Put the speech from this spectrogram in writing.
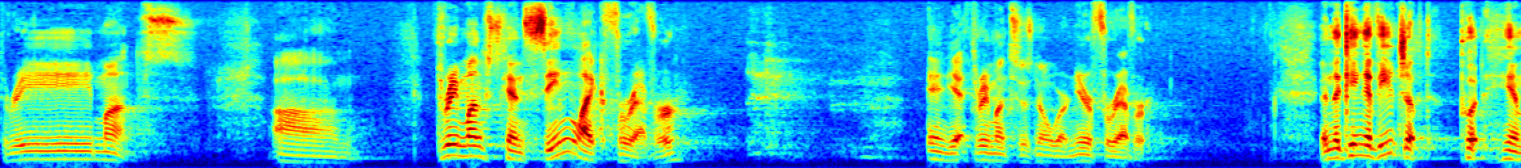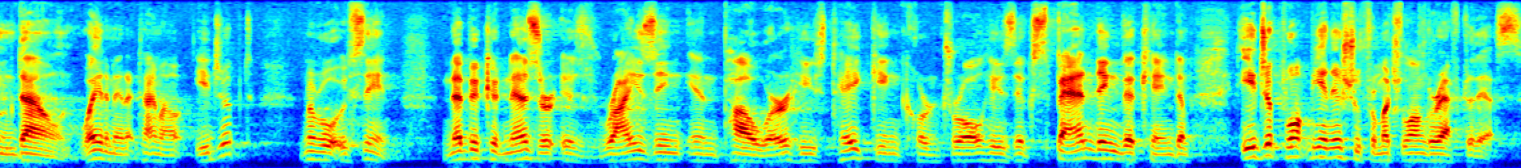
Three months. Um, three months can seem like forever, and yet three months is nowhere near forever. And the king of Egypt put him down. Wait a minute, time out. Egypt? Remember what we've seen. Nebuchadnezzar is rising in power. He's taking control. He's expanding the kingdom. Egypt won't be an issue for much longer after this,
